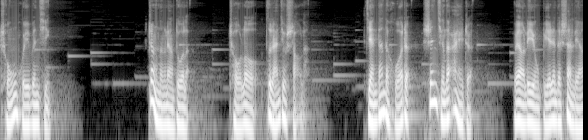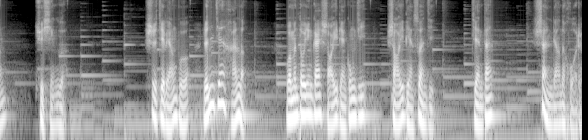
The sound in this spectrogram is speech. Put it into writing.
重回温情，正能量多了，丑陋自然就少了。简单的活着，深情的爱着，不要利用别人的善良去行恶。世界凉薄，人间寒冷，我们都应该少一点攻击，少一点算计，简单、善良的活着。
